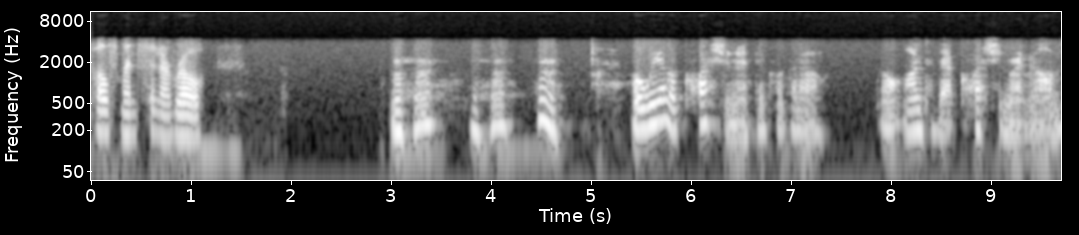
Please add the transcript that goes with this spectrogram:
12 months in a row. Mhm. Mhm. Hmm. Well, we have a question. I think we're gonna go on to that question right now.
